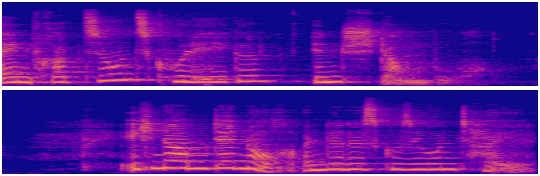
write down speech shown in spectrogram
ein Fraktionskollege ins Stammbuch. Ich nahm dennoch an der Diskussion teil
